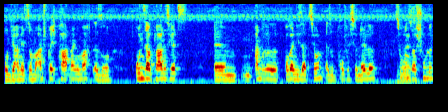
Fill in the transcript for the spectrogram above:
Und wir haben jetzt nochmal Ansprechpartner gemacht. Also unser Plan ist jetzt, ähm, eine andere Organisation, also professionelle, zu Nice. unserer Schule,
